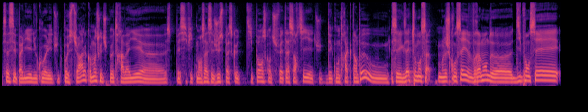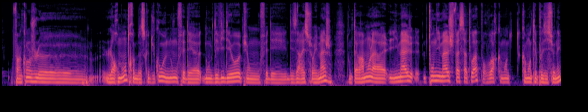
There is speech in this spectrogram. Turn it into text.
Ça, c'est pas lié du coup à l'étude posturale. Comment est-ce que tu peux travailler euh, spécifiquement ça? C'est juste parce que tu penses quand tu fais ta sortie et tu te décontractes un peu ou? C'est exactement ça. Moi, je conseille vraiment de- d'y penser. Enfin, quand je le, leur montre, parce que du coup, nous, on fait des, euh, donc des vidéos et puis on fait des, des arrêts sur image. Donc, tu as vraiment la- l'image, ton image face à toi pour voir comment comment t'es positionné.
